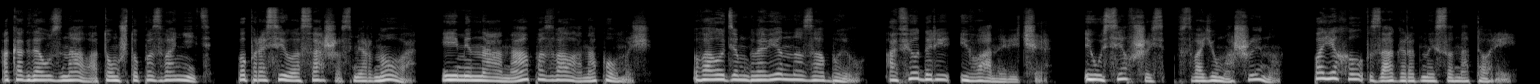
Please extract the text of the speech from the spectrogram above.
А когда узнал о том, что позвонить, попросила Саша Смирнова, и именно она позвала на помощь, Володя мгновенно забыл о Федоре Ивановиче и, усевшись в свою машину, поехал в загородный санаторий.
